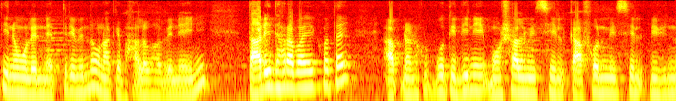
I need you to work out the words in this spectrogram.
তৃণমূলের নেতৃবৃন্দ ওনাকে ভালোভাবে নেয়নি। তারই ধারাবাহিকতায় আপনার প্রতিদিনই মশাল মিছিল, কাফন মিছিল, বিভিন্ন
